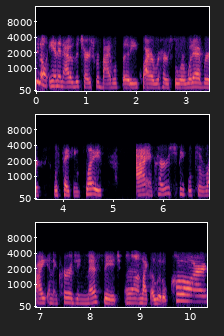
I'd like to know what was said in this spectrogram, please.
you know, in and out of the church for Bible study, choir rehearsal, or whatever was taking place, I encouraged people to write an encouraging message on like a little card,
